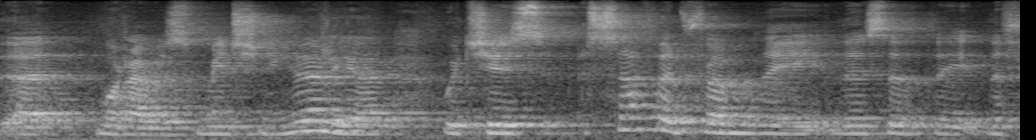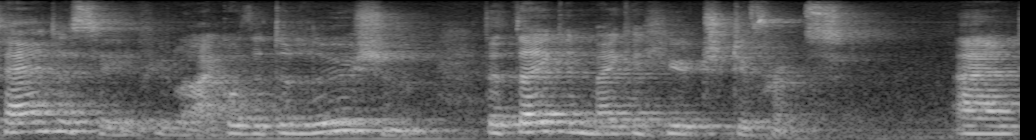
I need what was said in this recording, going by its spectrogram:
the, what I was mentioning earlier, which is suffered from the, the, the, the fantasy, if you like, or the delusion that they can make a huge difference. And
